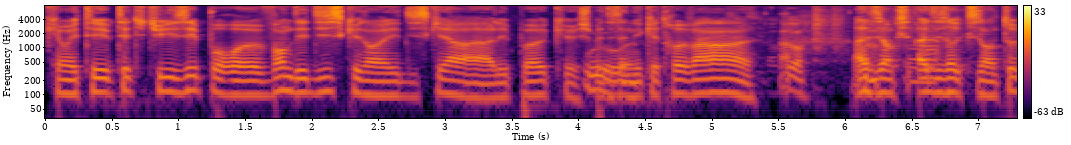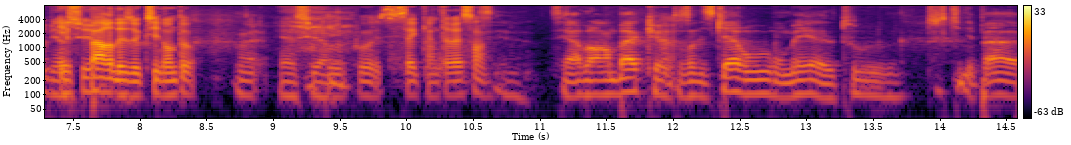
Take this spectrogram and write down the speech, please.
qui ont été peut-être utilisés pour euh, vendre des disques dans les disquaires à l'époque, je sais pas, des années 80, à, des occidentaux, bien Et sûr. par des occidentaux. Ouais. Bien sûr. c'est ça qui est intéressant. C'est avoir un bac dans un disquaire où on met tout, tout ce qui n'est pas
